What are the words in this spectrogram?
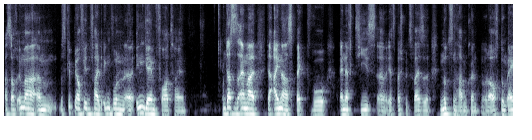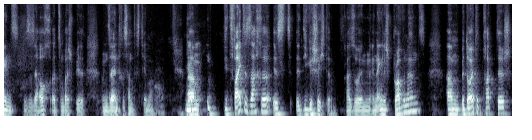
was auch immer, ähm, das gibt mir auf jeden Fall irgendwo einen äh, Ingame-Vorteil. Und das ist einmal der eine Aspekt, wo NFTs äh, jetzt beispielsweise Nutzen haben könnten oder auch Domains. Das ist ja auch äh, zum Beispiel ein sehr interessantes Thema. Ja. Ähm, die zweite Sache ist äh, die Geschichte, also in, in Englisch Provenance ähm, bedeutet praktisch,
